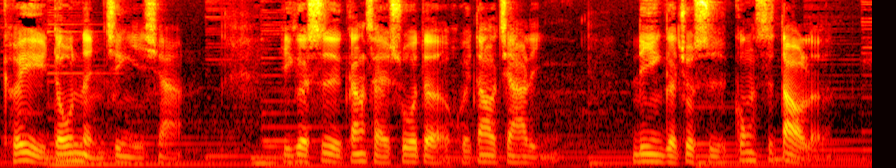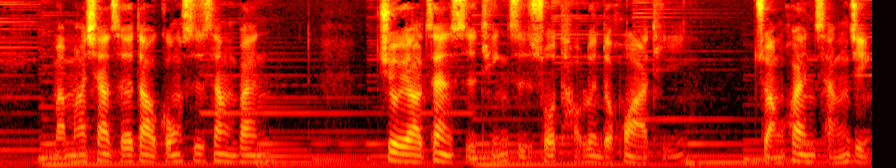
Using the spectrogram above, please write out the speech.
可以都冷静一下，一个是刚才说的回到家里，另一个就是公司到了，妈妈下车到公司上班，就要暂时停止所讨论的话题，转换场景，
